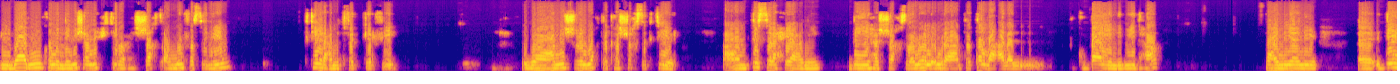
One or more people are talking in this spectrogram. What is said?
البعض منكم اللي مش عم يحكي مع الشخص أو منفصلين كتير عم تفكر فيه. وعم يشغل وقتك هالشخص كتير. عم تسرح يعني بهالشخص لأنه هالأمرأة عم تطلع على الكوباية اللي بيدها يعني ديل آه،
